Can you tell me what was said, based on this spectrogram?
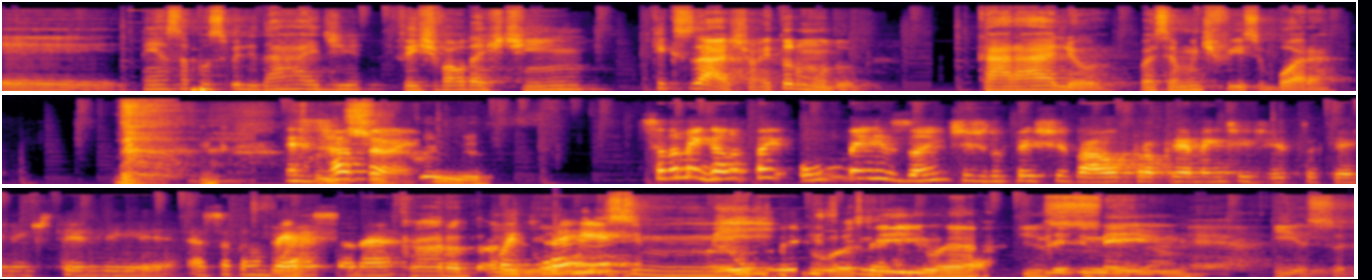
é, tem essa possibilidade, Festival da Steam. O que, que vocês acham? Aí todo mundo, caralho, vai ser muito difícil, bora. Exatamente. Se eu não me engano, foi um mês antes do festival propriamente dito que a gente teve essa conversa, né? Cara, Foi um por aí. mês e meio. Um mês e assim. meio, é. Mês e Isso. meio. É, isso.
